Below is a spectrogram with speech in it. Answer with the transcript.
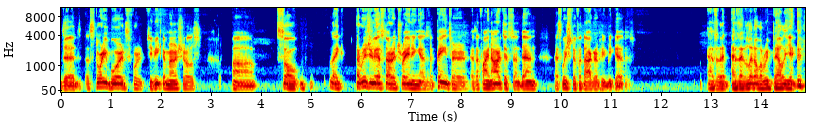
did storyboards for TV commercials. Uh, so, like originally, I started training as a painter, as a fine artist, and then I switched to photography because as a as a little rebellion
